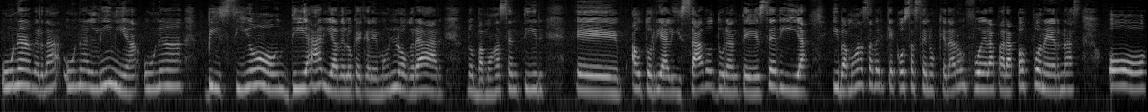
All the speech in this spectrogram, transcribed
una, ¿verdad? Una línea, una visión diaria de lo que queremos lograr. Nos vamos a sentir eh, autorrealizados durante ese día y vamos a saber qué cosas se nos quedaron fuera para posponerlas o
